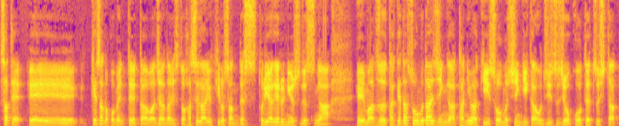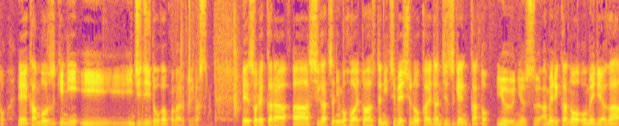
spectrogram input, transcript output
さて、えー、今朝のコメンテーターはジャーナリスト長谷川幸宏さんです。取り上げるニュースですが、えー、まず武田総務大臣が谷脇総務審議官を事実上更迭したと、えー、官房好きに人事異動が行われております、えー、それからあ4月にもホワイトハウスで日米首脳会談実現かというニュースアメリカのメディアが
